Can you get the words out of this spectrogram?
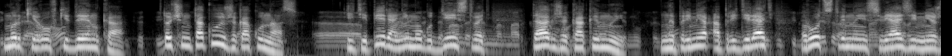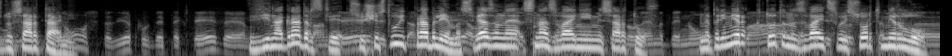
маркировке ДНК, точно такую же, как у нас. И теперь они могут действовать так же, как и мы. Например, определять родственные связи между сортами. В виноградарстве существует проблема, связанная с названиями сортов. Например, кто-то называет свой сорт Мерло,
